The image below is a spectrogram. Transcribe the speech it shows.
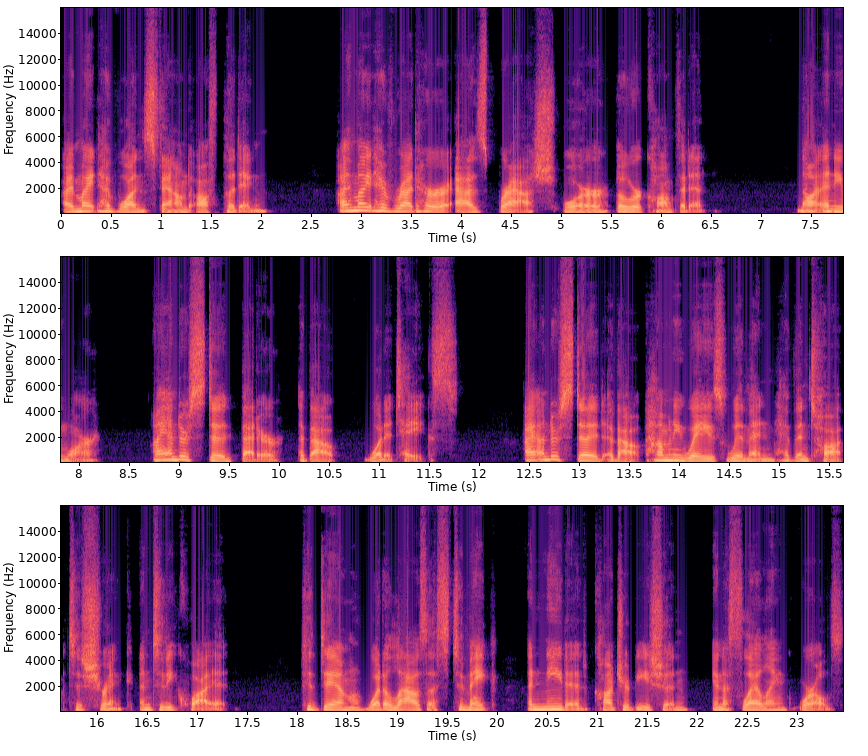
I might have once found off putting. I might have read her as brash or overconfident. Not anymore. I understood better about what it takes. I understood about how many ways women have been taught to shrink and to be quiet, to dim what allows us to make a needed contribution in a flailing world.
